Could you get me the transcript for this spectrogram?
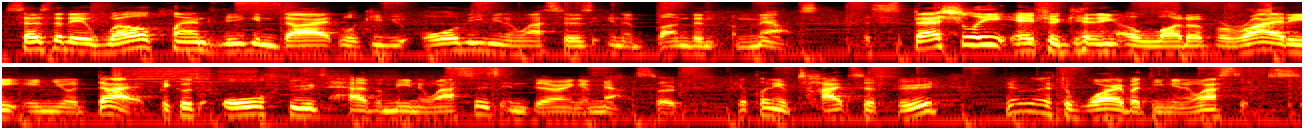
says that a well-planned vegan diet will give you all the amino acids in abundant amounts, especially if you're getting a lot of variety in your diet, because all foods have amino acids in varying amounts. So if you have plenty of types of food, you don't really have to worry about the amino acids.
